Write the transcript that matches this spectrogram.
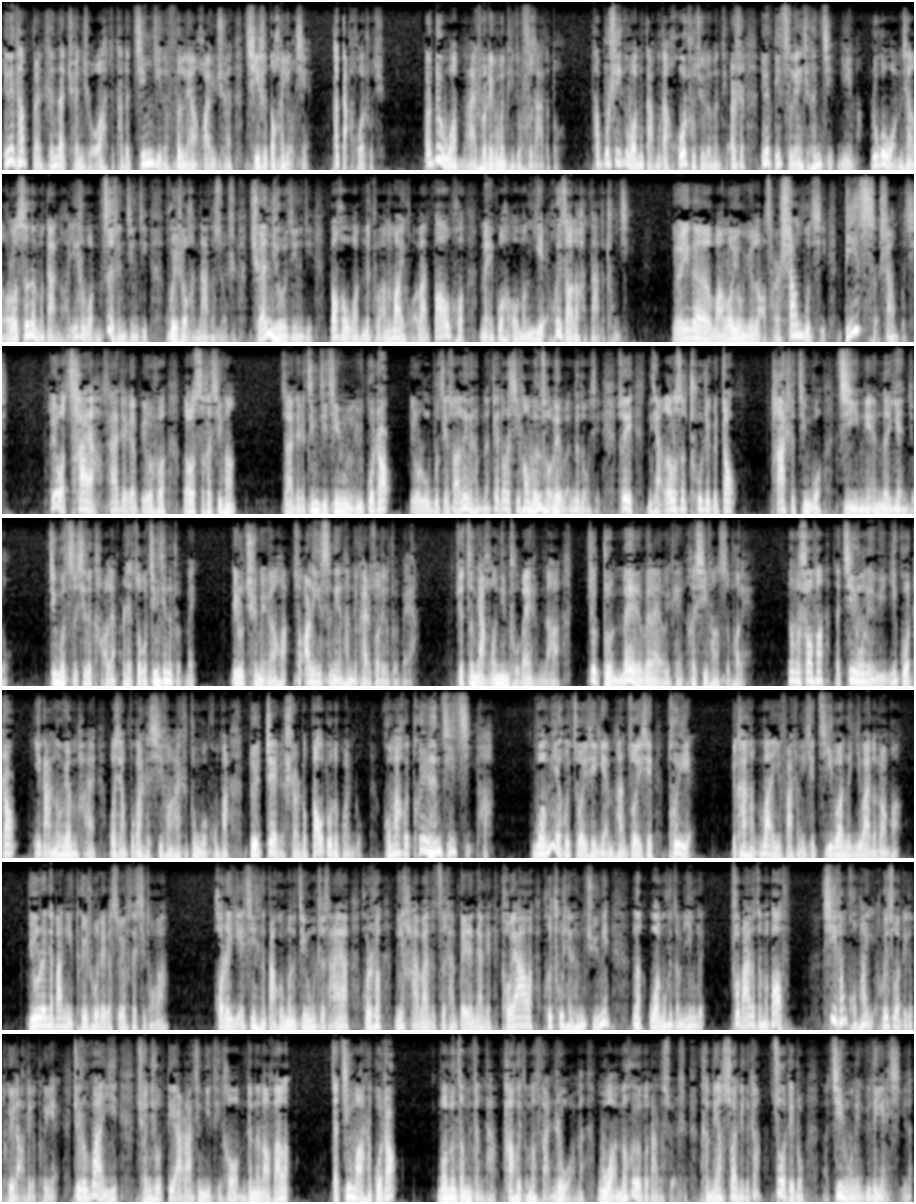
因为它本身在全球啊，就它的经济的分量、话语权其实都很有限，他敢豁出去。而对我们来说，这个问题就复杂的多，它不是一个我们敢不敢豁出去的问题，而是因为彼此联系很紧密嘛。如果我们像俄罗斯那么干的话，一个是我们自身经济会受很大的损失，全球经济包括我们的主要的贸易伙伴，包括美国和欧盟也会遭到很大的冲击。有一个网络用语老词儿“伤不起”，彼此伤不起，所以我猜啊，猜这个，比如说俄罗斯和西方，在这个经济金融领域过招，比如卢布结算令什么的，这都是西方闻所未闻的东西。所以你像俄罗斯出这个招，他是经过几年的研究，经过仔细的考量，而且做过精心的准备，比如去美元化，从二零一四年他们就开始做这个准备啊，就增加黄金储备什么的哈，就准备着未来有一天和西方撕破脸。那么双方在金融领域一过招，一打能源牌，我想不管是西方还是中国，恐怕对这个事儿都高度的关注，恐怕会推人及己哈。我们也会做一些研判，做一些推演，就看看万一发生一些极端的意外的状况，比如人家把你推出这个 SWIFT 系统了，或者也进行大规模的金融制裁啊，或者说你海外的资产被人家给扣押了，会出现什么局面？那我们会怎么应对？说白了，怎么报复？西方恐怕也会做这个推导、这个推演，就是万一全球第二大经济体和我们真的闹翻了，在经贸上过招，我们怎么整他？他会怎么反制我们？我们会有多大的损失？肯定要算这个账，做这种金融领域的演习的。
